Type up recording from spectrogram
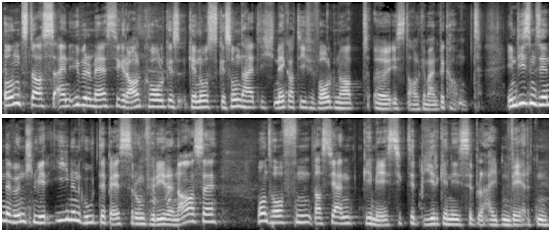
Und dass ein übermäßiger Alkoholgenuss gesundheitlich negative Folgen hat, äh, ist allgemein bekannt. In diesem Sinne wünschen wir Ihnen gute Besserung für Ihre Nase und hoffen, dass Sie ein gemäßigter Biergenießer bleiben werden.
